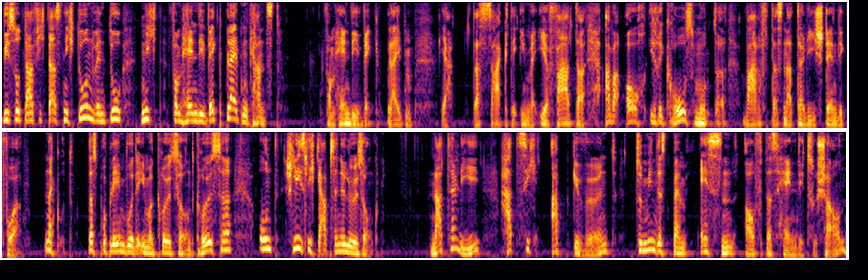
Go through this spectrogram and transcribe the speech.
Wieso darf ich das nicht tun, wenn du nicht vom Handy wegbleiben kannst? Vom Handy wegbleiben. Ja, das sagte immer ihr Vater, aber auch ihre Großmutter warf das Nathalie ständig vor. Na gut, das Problem wurde immer größer und größer und schließlich gab es eine Lösung. Natalie hat sich abgewöhnt, zumindest beim Essen auf das Handy zu schauen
